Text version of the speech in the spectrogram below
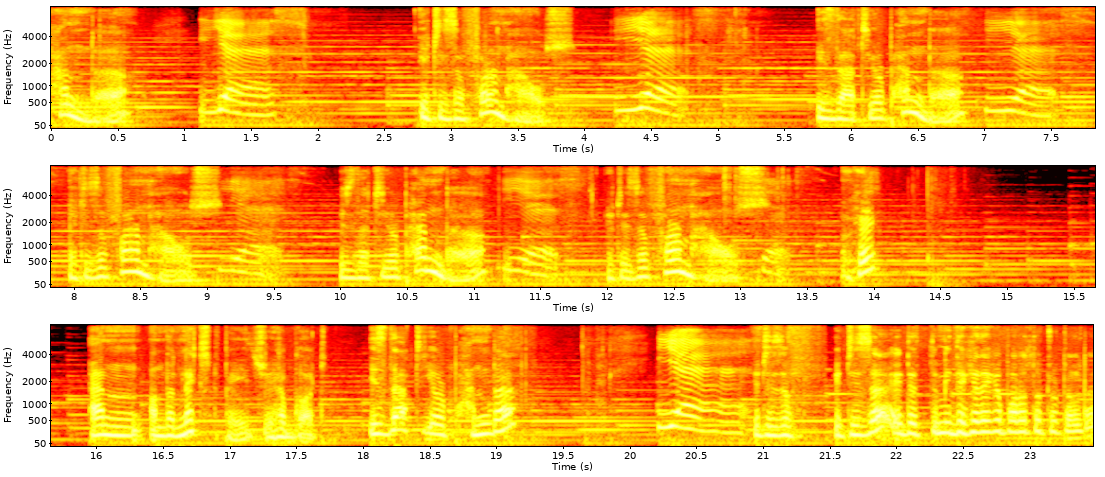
panda? Yes, It is a farmhouse. yes, Is that your panda? yes, It is a farmhouse. yes, Is that your panda? yes, It is a farmhouse. yes. Okay? And on the next page you have got Is that your panda? Yes. It is a f- it is a এটা তুমি দেখে দেখে পড়ো তো টোটালটা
